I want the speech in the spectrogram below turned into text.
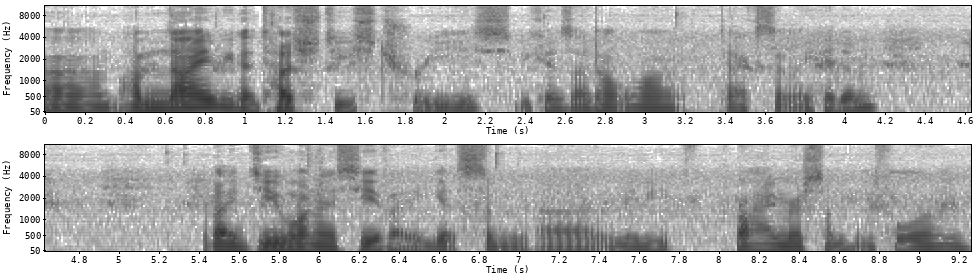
Um, I'm not even going to touch these trees because I don't want to accidentally hit him. But I do want to see if I can get some, uh, maybe prime or something for him.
